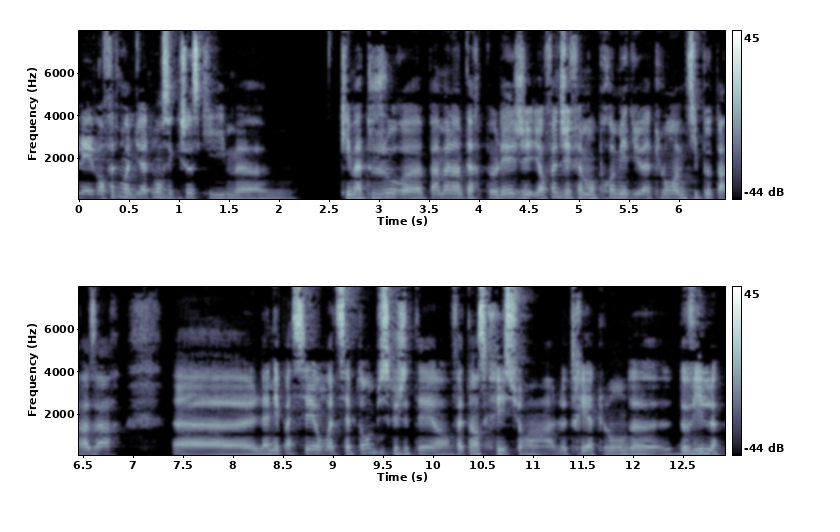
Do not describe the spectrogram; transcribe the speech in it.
mais en fait, moi, le duathlon, c'est quelque chose qui me qui m'a toujours pas mal interpellé. J'ai, en fait, j'ai fait mon premier duathlon un petit peu par hasard euh, l'année passée au mois de septembre puisque j'étais en fait inscrit sur le triathlon de Deauville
